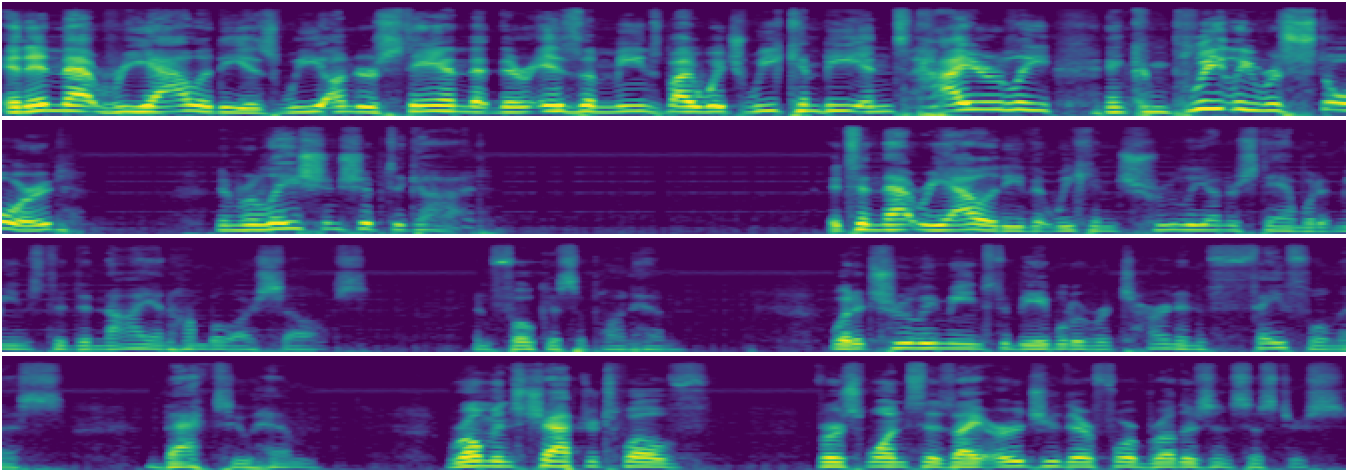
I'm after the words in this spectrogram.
And in that reality, as we understand that there is a means by which we can be entirely and completely restored in relationship to God, it's in that reality that we can truly understand what it means to deny and humble ourselves and focus upon Him. What it truly means to be able to return in faithfulness back to Him. Romans chapter 12, Verse 1 says, I urge you, therefore, brothers and sisters,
